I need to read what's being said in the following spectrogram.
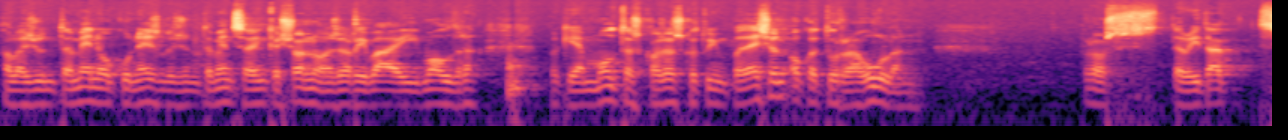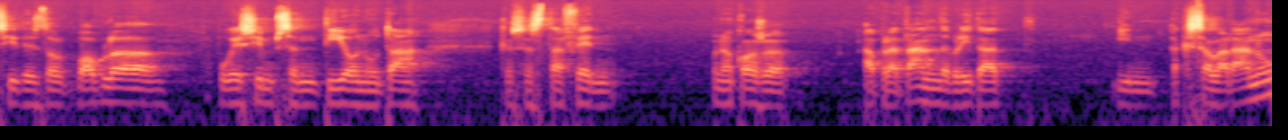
a l'Ajuntament o coneix l'Ajuntament sabem que això no és arribar i moldre perquè hi ha moltes coses que t'ho impedeixen o que t'ho regulen però de veritat si des del poble poguéssim sentir o notar que s'està fent una cosa apretant de veritat i accelerant-ho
